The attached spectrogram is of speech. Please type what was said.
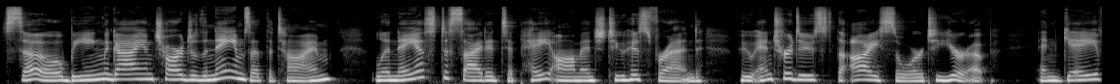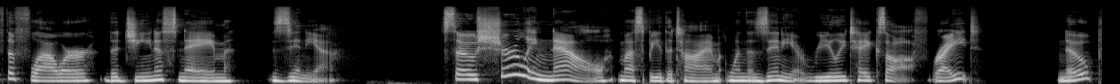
So, being the guy in charge of the names at the time, Linnaeus decided to pay homage to his friend who introduced the eyesore to Europe and gave the flower the genus name Zinnia. So, surely now must be the time when the zinnia really takes off, right? Nope.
